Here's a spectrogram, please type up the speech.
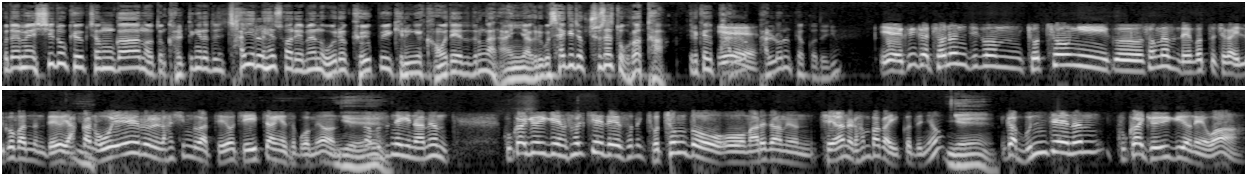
그다음에 시도 교육청 간 어떤 갈등이라든지 차이를 해소하려면 오히려 교육부의 기능이 강화돼야 되는 건 아니냐. 그리고 세계적 추세도 그렇다. 이렇게 예. 반론, 을 폈거든요. 예, 그러니까 저는 지금 교총이 그 성명서 낸 것도 제가 읽어봤는데요. 약간 예. 오해를 하신 것 같아요. 제 입장에서 보면. 예. 그러니까 무슨 얘기냐면 국가교육위원 설치에 대해서는 교총도 어, 말하자면 제안을 한 바가 있거든요. 예. 그러니까 문제는 국가교육위원회와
